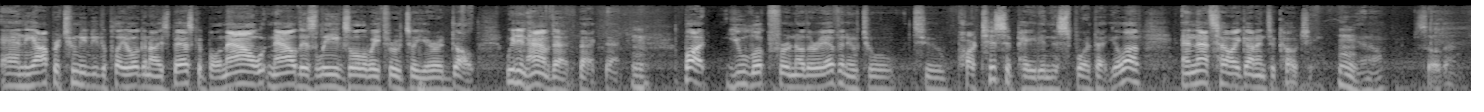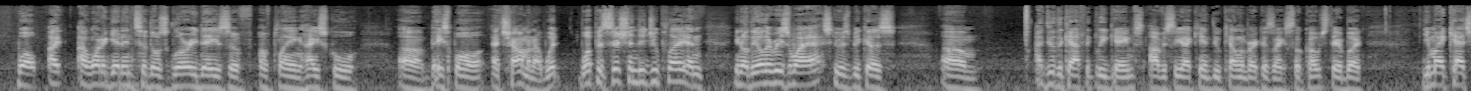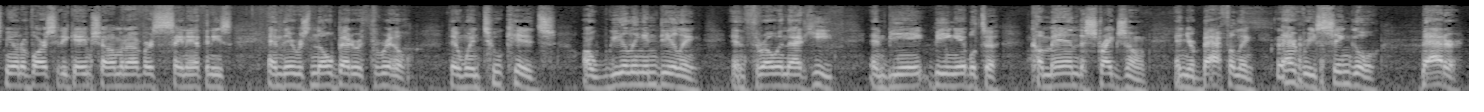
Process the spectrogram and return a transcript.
and the opportunity to play organized basketball. Now, now there's leagues all the way through till you're adult. We didn't have that back then. Mm. But you look for another avenue to to participate in this sport that you love, and that's how I got into coaching. Mm. You know, so that. Well, I, I want to get into those glory days of, of playing high school uh, baseball at Chaminade. What what position did you play? And you know, the only reason why I ask you is because um, I do the Catholic League games. Obviously, I can't do Kellenberg because I still coach there, but you might catch me on a varsity game, Chaminade versus St. Anthony's, and there is no better thrill than when two kids are wheeling and dealing and throwing that heat and being being able to command the strike zone, and you're baffling every single batter.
